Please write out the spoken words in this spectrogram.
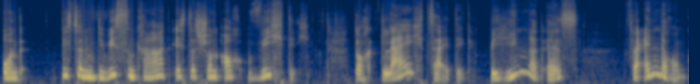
Und bis zu einem gewissen Grad ist das schon auch wichtig. Doch gleichzeitig behindert es Veränderung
